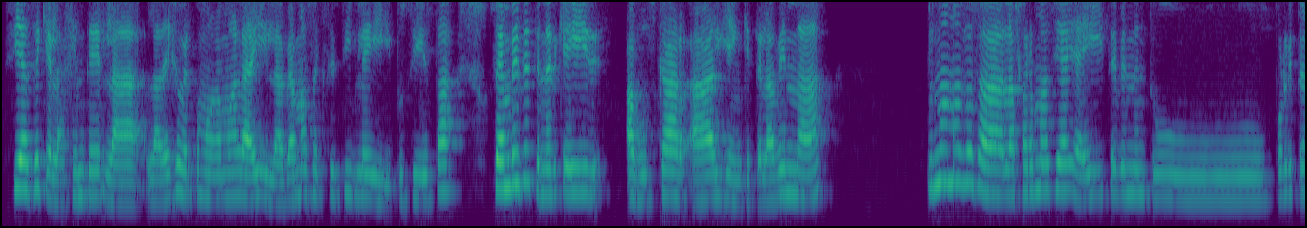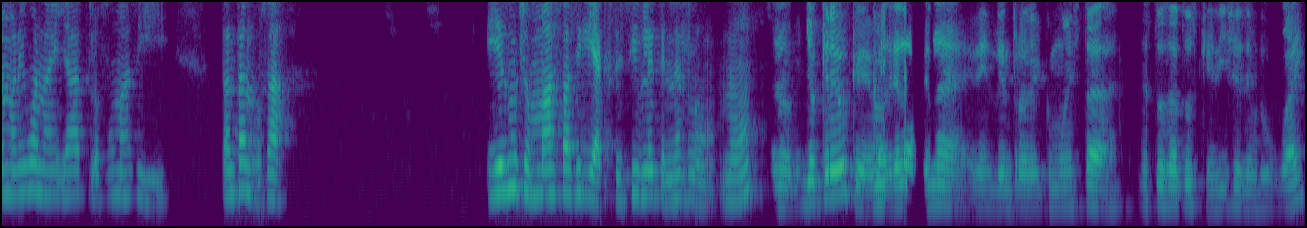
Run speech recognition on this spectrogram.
sí hace que la gente la, la deje ver como mala y la vea más accesible y pues sí está, o sea, en vez de tener que ir a buscar a alguien que te la venda, pues nada más vas a la farmacia y ahí te venden tu porrito de marihuana y ya te lo fumas y tan o sea, y es mucho más fácil y accesible tenerlo, ¿no? yo creo que valdría la pena eh, dentro de como esta, estos datos que dices de Uruguay,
